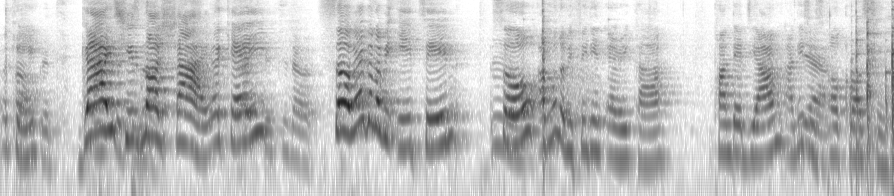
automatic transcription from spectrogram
Oh, okay, Oh, guys, she's not shy. Okay. Good to know. So we're gonna be eating. So mm. I'm gonna be feeding Erica pounded yam, and this Yeah. is okra soup.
